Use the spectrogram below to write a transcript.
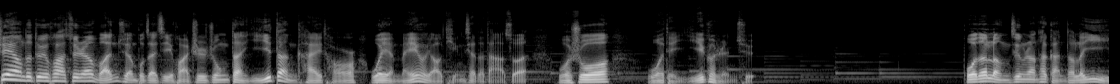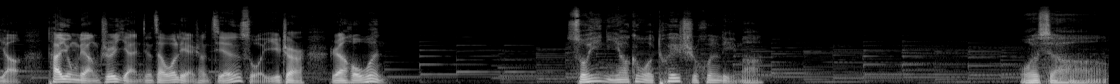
这样的对话虽然完全不在计划之中，但一旦开头，我也没有要停下的打算。我说：“我得一个人去。”我的冷静让他感到了异样，他用两只眼睛在我脸上检索一阵，然后问。所以你要跟我推迟婚礼吗？我想，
